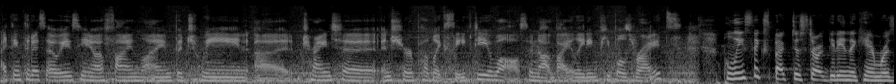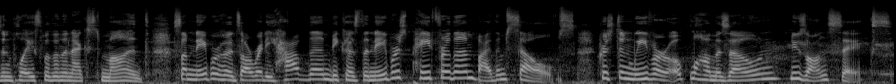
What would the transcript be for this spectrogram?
I think that it's always, you know, a fine line between uh, trying to ensure public safety while also not violating people's rights. Police expect to start getting the cameras in place within the next month. Some neighborhoods already have them because the neighbors paid for them by themselves. Kristen Weaver, Oklahoma's own, News on 6.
